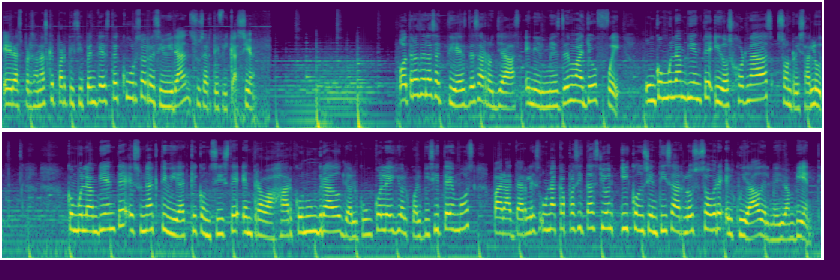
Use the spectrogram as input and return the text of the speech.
Eh, las personas que participen de este curso recibirán su certificación. Otras de las actividades desarrolladas en el mes de mayo fue un común ambiente y dos jornadas Sonrisalud. Como el ambiente es una actividad que consiste en trabajar con un grado de algún colegio al cual visitemos para darles una capacitación y concientizarlos sobre el cuidado del medio ambiente.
